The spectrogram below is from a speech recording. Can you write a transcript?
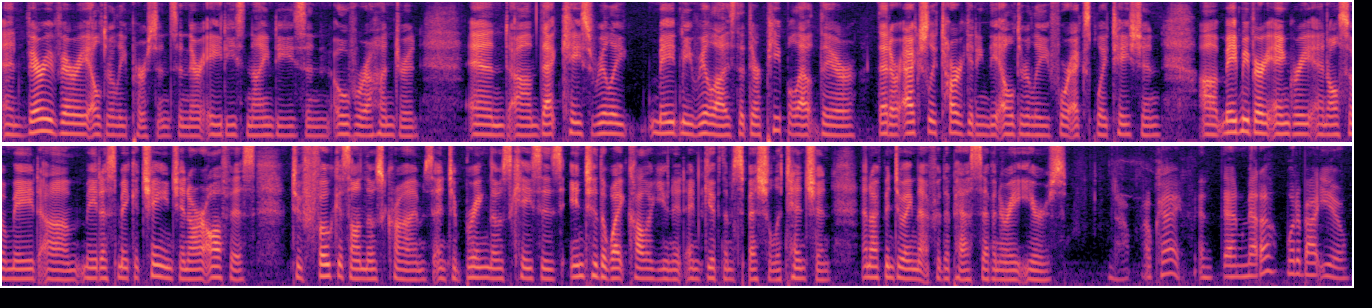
and very, very elderly persons in their 80s, 90s, and over 100. And um, that case really made me realize that there are people out there that are actually targeting the elderly for exploitation uh, made me very angry and also made um, made us make a change in our office to focus on those crimes and to bring those cases into the white collar unit and give them special attention. And I've been doing that for the past seven or eight years. Okay. And then Meta, what about you?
